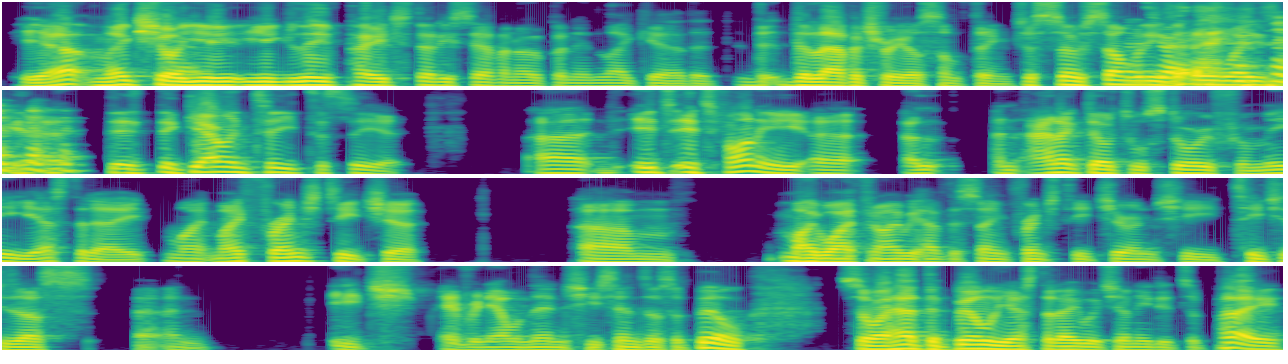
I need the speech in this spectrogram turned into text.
yeah, make sure you you leave page thirty seven open in like uh, the, the, the lavatory or something, just so somebody's right. always yeah, they're, they're, guaranteed to see it. Uh, it's it's funny. Uh, an anecdotal story from me yesterday. My my French teacher, um, my wife and I, we have the same French teacher, and she teaches us, and each every now and then she sends us a bill. So I had the bill yesterday, which I needed to pay.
